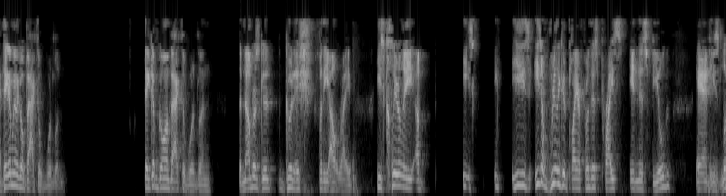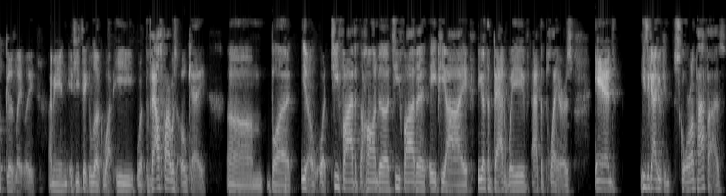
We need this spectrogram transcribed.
I think I'm going to go back to Woodland think I'm going back to Woodland. The number's good, goodish for the outright. He's clearly a, he's, he's, he's a really good player for this price in this field. And he's looked good lately. I mean, if you take a look, what he, what the Valspar was okay. Um, but you know, what T5 at the Honda, T5 at API, He got the bad wave at the players and he's a guy who can score on par fives.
